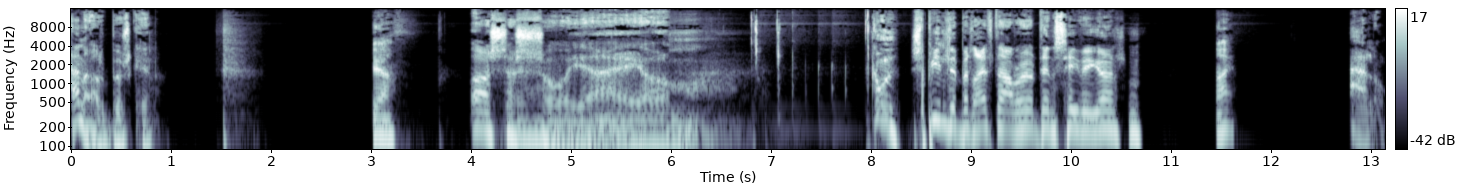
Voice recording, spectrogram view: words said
Han er også en bøssekæl. Ja. Og så så jeg om... Um... Gud, spildte bedrifter, har du hørt den C.V. Jørgensen? Nej. Hallo,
